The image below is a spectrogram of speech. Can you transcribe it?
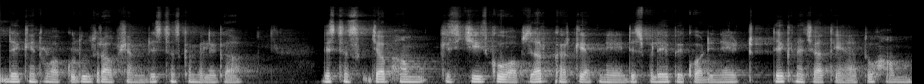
देखें तो आपको दूसरा ऑप्शन डिस्टेंस का मिलेगा। डिस्टेंस जब हम किसी चीज़ को ऑब्ज़र्व करके अपने डिस्प्ले पे कोऑर्डिनेट देखना चाहते हैं तो हम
